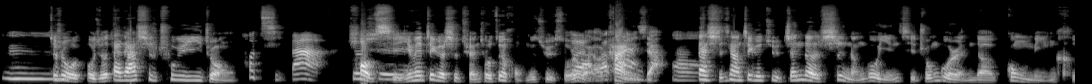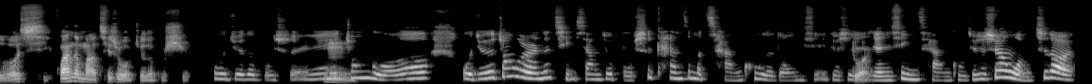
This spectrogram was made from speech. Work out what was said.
嗯，就是我我觉得大家是出于一种好奇吧，好奇，因为这个是全球最红的剧，所以我要看一下。嗯，但实际上这个剧真的是能够引起中国人的共鸣和喜欢的吗？其实我觉得不是。我觉得不是，因为中国，我觉得中国人的倾向就不是看这么残酷的东西，就是人性残酷。就是虽然我们知道，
